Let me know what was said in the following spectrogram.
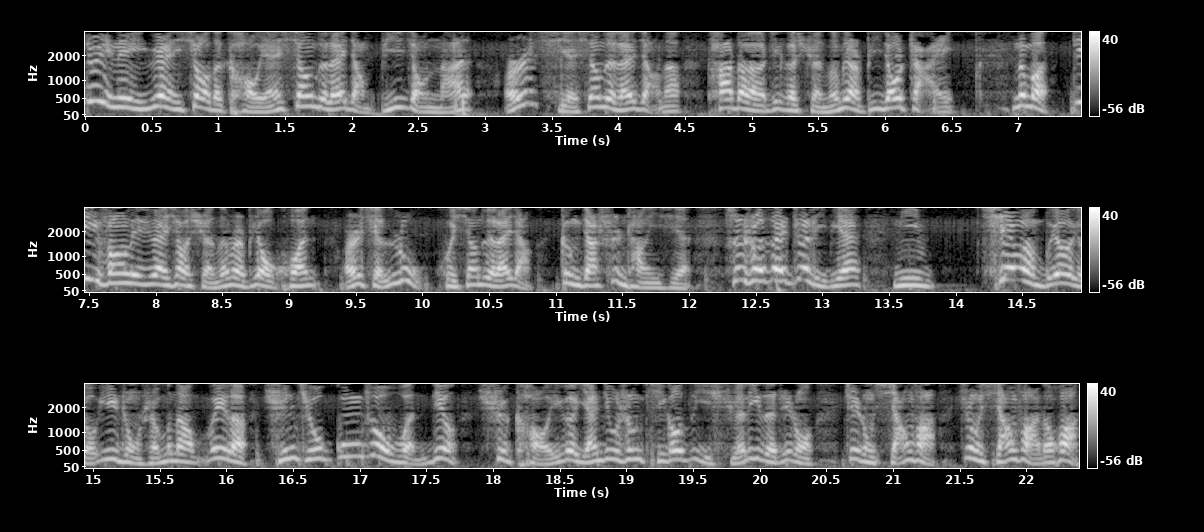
队内院校的考研相对来讲比较难，而且相对来讲呢，它的这个选择面比较窄。那么地方类院校选择面比较宽，而且路会相对来讲更加顺畅一些。所以说在这里边，你千万不要有一种什么呢？为了寻求工作稳定去考一个研究生，提高自己学历的这种这种想法，这种想法的话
